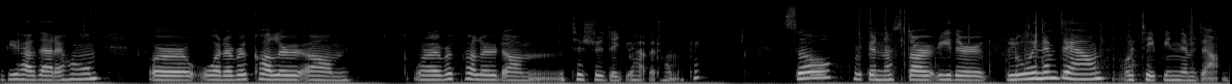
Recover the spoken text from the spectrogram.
if you have that at home or whatever color um whatever colored um tissue that you have at home okay so we're gonna start either gluing them down or taping them down.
